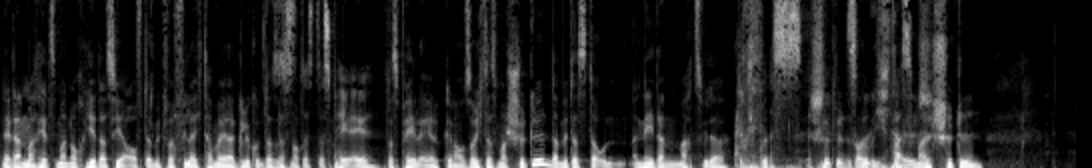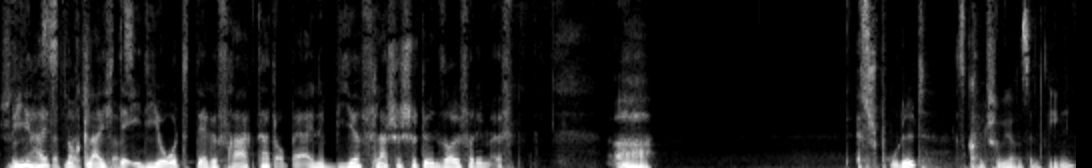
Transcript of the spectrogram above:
Na, dann mach jetzt mal noch hier das hier auf, damit wir vielleicht haben wir ja Glück und das, Das, ist noch das, das Pale Ale. das Pale Ale. Genau. Soll ich das mal schütteln, damit das da unten? Nee, dann macht's wieder. Das Schütteln ist, Soll ich das falsch. mal schütteln? Schütteln Wie heißt noch gleich Ansatz. der Idiot, der gefragt hat, ob er eine Bierflasche schütteln soll vor dem Öffnen? Ah. Es sprudelt. Das kommt schon wieder uns entgegen.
